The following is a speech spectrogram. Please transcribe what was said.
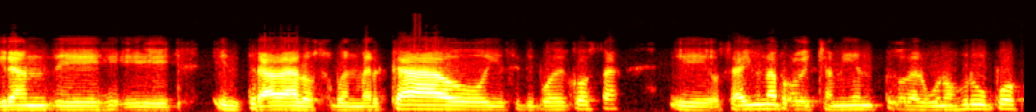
grandes entradas a los supermercados y ese tipo de cosas. o sea, hay un aprovechamiento de algunos grupos,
